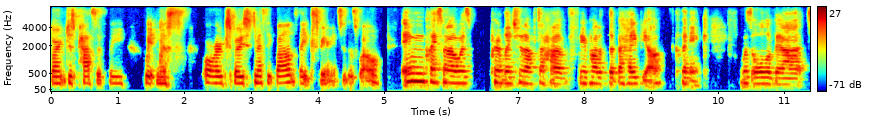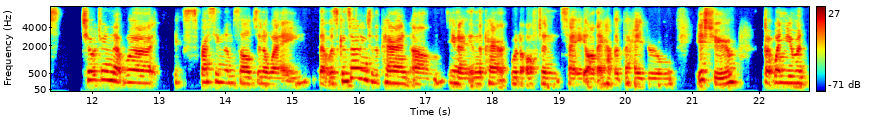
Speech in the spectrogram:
don't just passively witness or are exposed to domestic violence; they experience it as well. In placement, I was privileged enough to have be part of the behaviour clinic was all about children that were expressing themselves in a way that was concerning to the parent, um, you know, and the parent would often say, oh, they have a behavioral issue. But when you would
